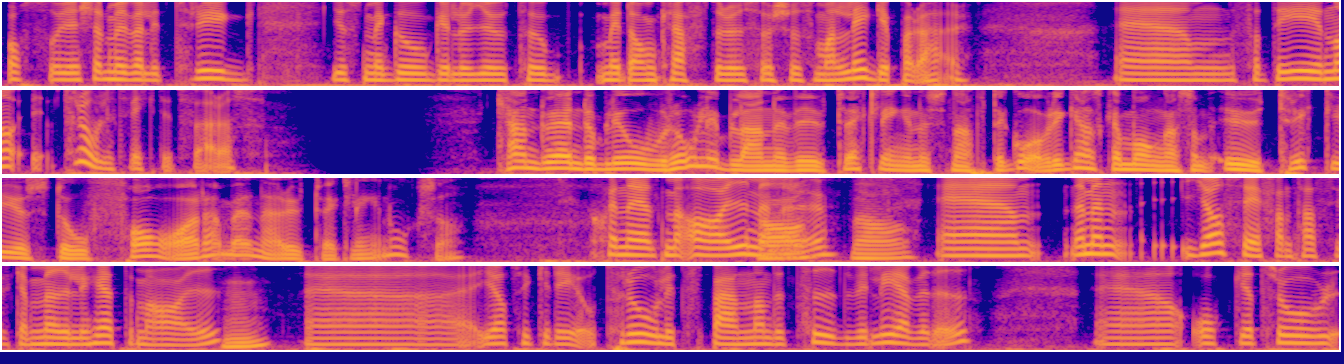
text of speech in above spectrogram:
oss och jag känner mig väldigt trygg just med Google och Youtube med de krafter och resurser som man lägger på det här. Eh, så det är no otroligt viktigt för oss. Kan du ändå bli orolig ibland över utvecklingen, hur snabbt det går? Det är ganska många som uttrycker ju stor fara med den här utvecklingen också. Generellt med AI menar ja, du? Ja. Eh, nej men jag ser fantastiska möjligheter med AI. Mm. Eh, jag tycker det är otroligt spännande tid vi lever i. Eh, och jag tror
